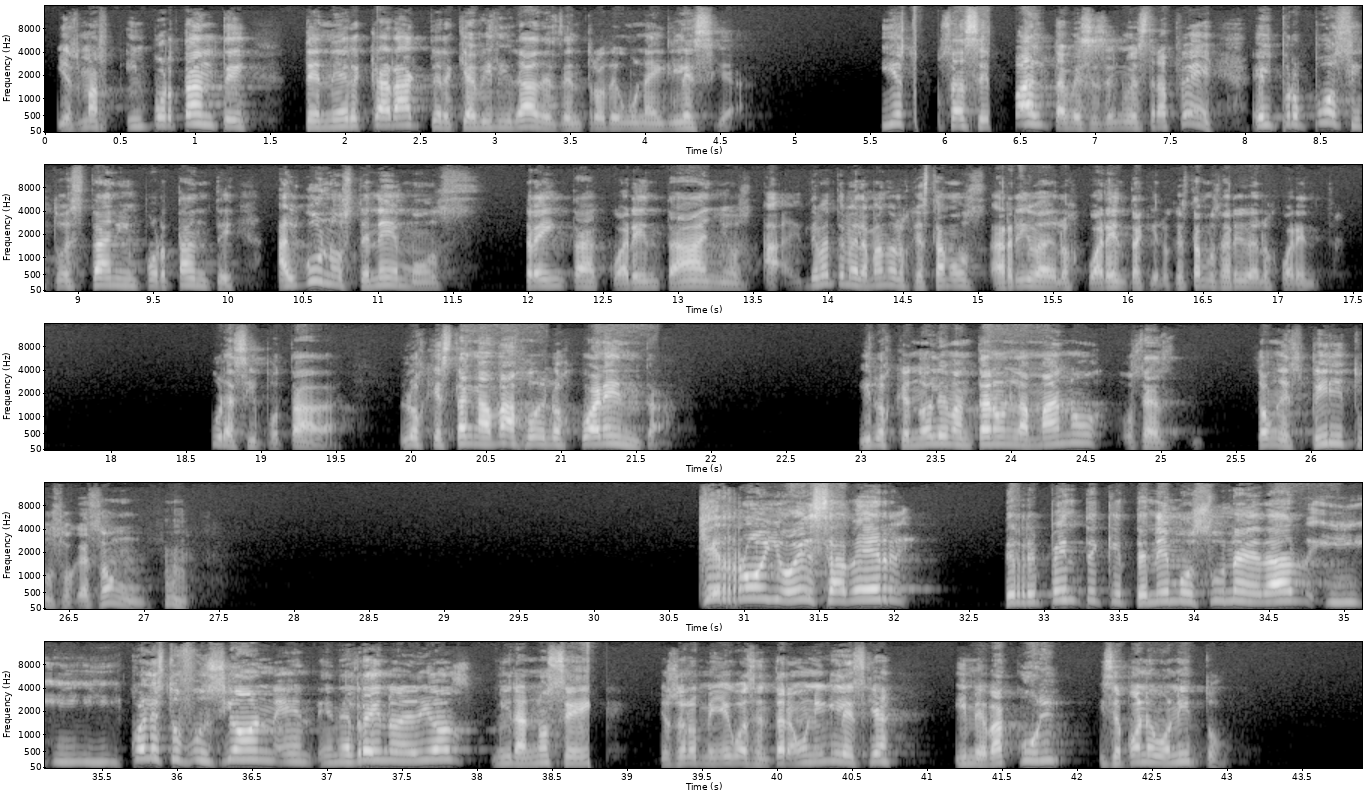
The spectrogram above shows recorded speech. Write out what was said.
Y es más importante tener carácter que habilidades dentro de una iglesia. Y esto nos hace falta a veces en nuestra fe. El propósito es tan importante. Algunos tenemos 30, 40 años. Ah, levánteme la mano los que estamos arriba de los 40 aquí, los que estamos arriba de los 40. Pura cipotada. Los que están abajo de los 40. Y los que no levantaron la mano, o sea, son espíritus o qué son. ¿Qué rollo es saber de repente que tenemos una edad y, cuál es tu función en, en, el reino de Dios? Mira, no sé, yo solo me llego a sentar a una iglesia y me va cool y se pone bonito,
